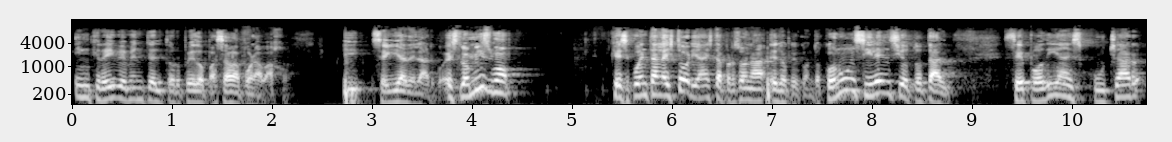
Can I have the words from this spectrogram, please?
increíblemente el torpedo pasaba por abajo y seguía de largo. Es lo mismo que se cuenta en la historia, esta persona es lo que contó. Con un silencio total se podía escuchar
